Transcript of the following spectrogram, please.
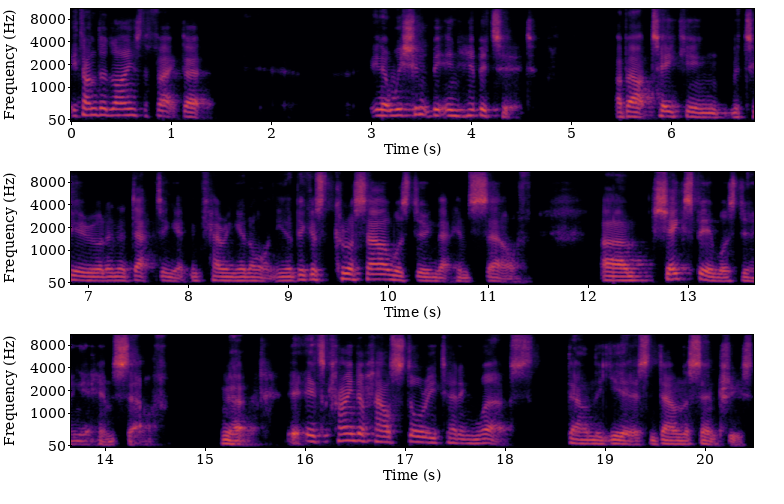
it underlines the fact that you know, we shouldn't be inhibited about taking material and adapting it and carrying it on, you know, because Kurosawa was doing that himself. Um, Shakespeare was doing it himself. Yeah, it's kind of how storytelling works. Down the years and down the centuries.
